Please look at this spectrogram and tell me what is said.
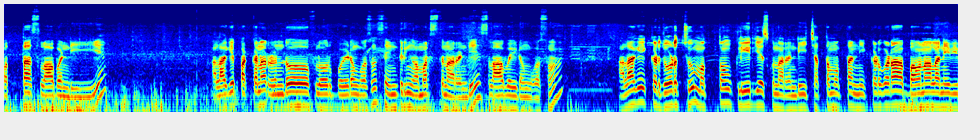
కొత్త స్లాబ్ అండి ఇవి అలాగే పక్కన రెండో ఫ్లోర్ పోయడం కోసం సెంటరింగ్ అమర్స్తున్నారండి స్లాబ్ వేయడం కోసం. అలాగే ఇక్కడ చూడొచ్చు మొత్తం క్లియర్ చేసుకున్నారండి. చెత్త మొత్తాన్ని ఇక్కడ కూడా భవనాలు అనేవి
